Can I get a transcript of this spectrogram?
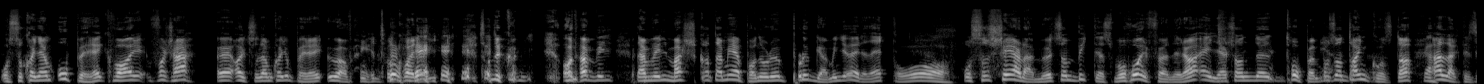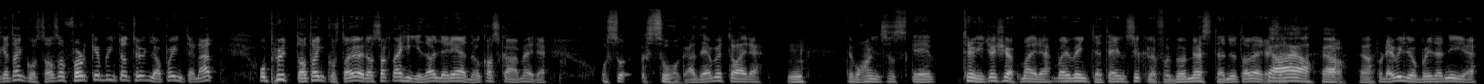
og så kan de operere hver for seg. Eh, altså, de kan operere uavhengig av hverandre. Og de vil, de vil merke at de er på når du plugger dem inn i øret ditt. Oh. Og så ser de ut som bitte små hårfønere, eller sånn eh, toppen på sånn tannkoster. Elektriske tannkoster. Så folk har begynt å tulle på internett og putta tannkoster i øret og sagt 'jeg har det allerede', og hva skal jeg med det? Og så så jeg det, vet du, Are. Det var han som skrev Trenger ikke å kjøpe meg dette, bare vente til en sykleforbund mister den ut av øret Ja, sitt. ja, ja. For det vil jo bli det nye.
